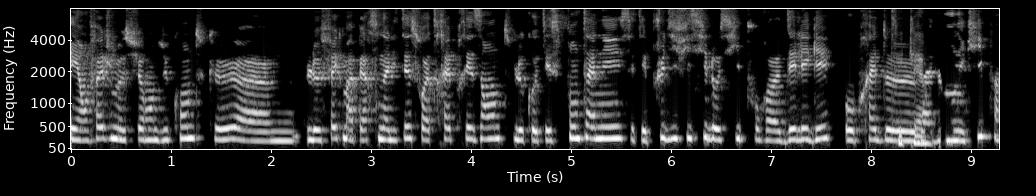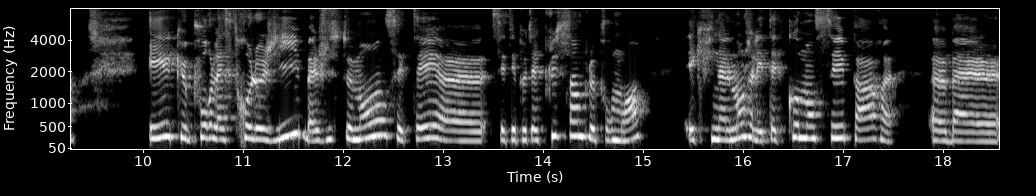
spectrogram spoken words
Et en fait, je me suis rendu compte que euh, le fait que ma personnalité soit très présente, le côté spontané, c'était plus difficile aussi pour euh, déléguer auprès de, bah, de, mon équipe. Et que pour l'astrologie, bah, justement, c'était euh, c'était peut-être plus simple pour moi. Et que finalement, j'allais peut-être commencer par euh, bah,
